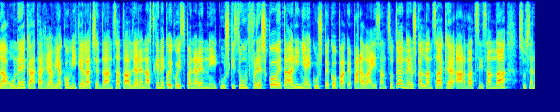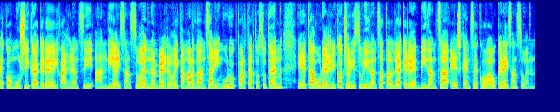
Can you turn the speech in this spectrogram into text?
lagunek atarrabiako Mikel H. Dantza taldearen azkeneko ikoizpainaren ikuskizun fresko eta harina ikusteko parada izan zuten. Euskal Dantzak ardatz izan da, zuzeneko musikak ere garrantzi handia izan zuen. Berrogeita mar dantzari inguruk parte hartu zuten eta gure herriko txorizuri dantza taldeak ere bi dantza eskaintzeko aukera izan zuen.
